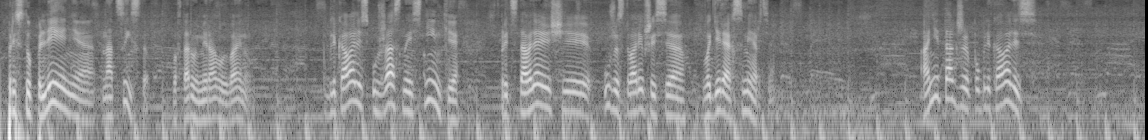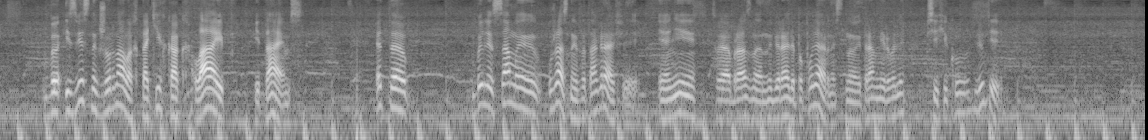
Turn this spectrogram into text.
преступление нацистов во Вторую мировую войну. Публиковались ужасные снимки, представляющие ужас, творившийся в лагерях смерти. Они также публиковались в известных журналах, таких как Life и Times. Это были самые ужасные фотографии, и они своеобразно набирали популярность, но и травмировали психику людей.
